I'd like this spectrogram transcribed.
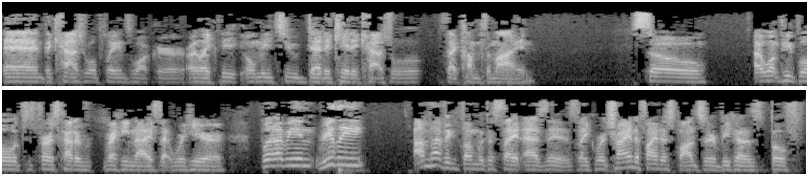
and the casual planeswalker are like the only two dedicated casuals that come to mind. So I want people to first kind of recognize that we're here. But I mean, really, I'm having fun with the site as is. Like we're trying to find a sponsor because both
